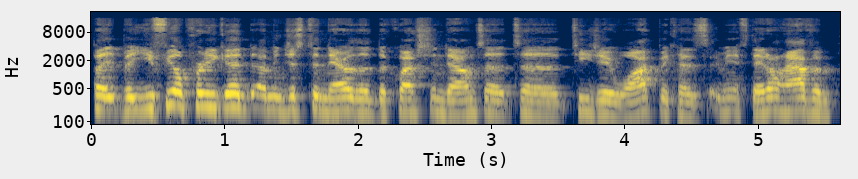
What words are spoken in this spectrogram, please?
But but you feel pretty good. I mean, just to narrow the, the question down to, to TJ Watt, because I mean, if they don't have him,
